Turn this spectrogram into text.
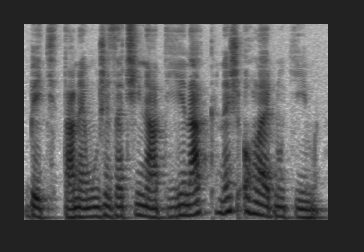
byť ta nemůže začínat jinak než ohlédnutím.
